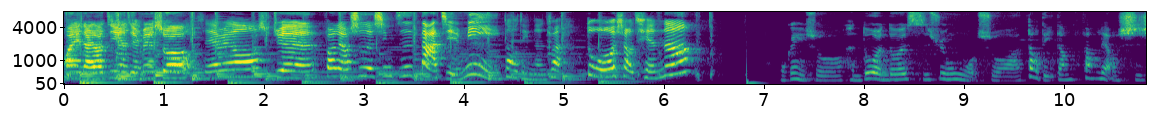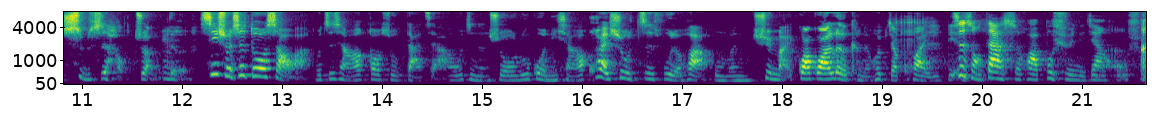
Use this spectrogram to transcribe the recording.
欢迎来到金人姐妹说，我是 Ariel，我是娟，芳疗师的薪资大解密。到底能赚多少钱呢？我跟你说，很多人都会私讯问我说啊，到底当芳疗师是不是好赚的？薪水是多少啊？我只想要告诉大家，我只能说，如果你想要快速致富的话，我们去买刮刮乐可能会比较快一点。这种大实话不许你这样胡说。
